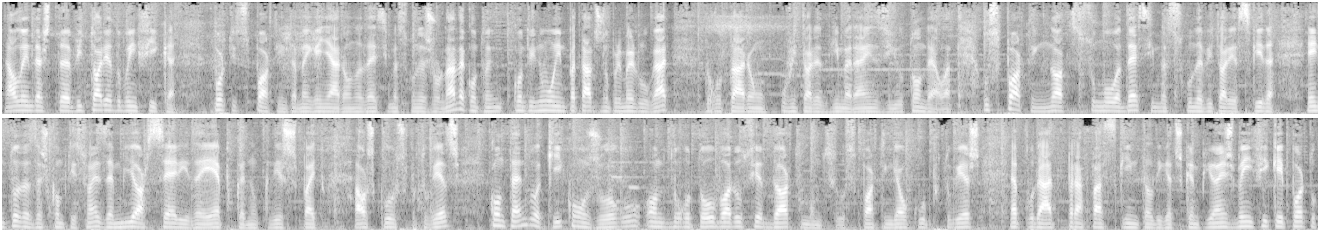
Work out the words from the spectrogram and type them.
além desta vitória do Benfica, Porto e Sporting também ganharam na 12ª jornada, continuam empatados no primeiro lugar, derrotaram o Vitória de Guimarães e o Tondela. O Sporting Norte somou a 12ª vitória seguida em todas as competições, a melhor série da época no que diz respeito aos clubes portugueses, contando aqui com o jogo onde derrotou o Borussia Dortmund. O Sporting é o clube português apurado para a fase seguinte da Liga dos Campeões. Benfica e Porto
